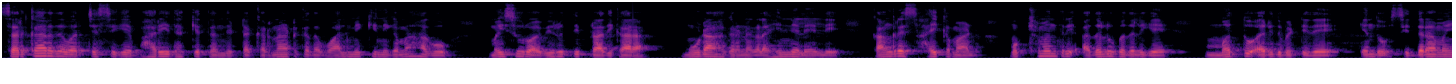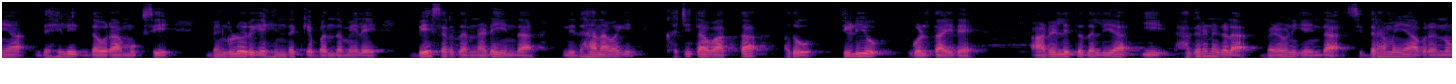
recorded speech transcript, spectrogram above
ಸರ್ಕಾರದ ವರ್ಚಸ್ಸಿಗೆ ಭಾರೀ ಧಕ್ಕೆ ತಂದಿಟ್ಟ ಕರ್ನಾಟಕದ ವಾಲ್ಮೀಕಿ ನಿಗಮ ಹಾಗೂ ಮೈಸೂರು ಅಭಿವೃದ್ಧಿ ಪ್ರಾಧಿಕಾರ ಮೂಡಾ ಹಗರಣಗಳ ಹಿನ್ನೆಲೆಯಲ್ಲಿ ಕಾಂಗ್ರೆಸ್ ಹೈಕಮಾಂಡ್ ಮುಖ್ಯಮಂತ್ರಿ ಅದಲು ಬದಲಿಗೆ ಮದ್ದು ಅರಿದು ಬಿಟ್ಟಿದೆ ಎಂದು ಸಿದ್ದರಾಮಯ್ಯ ದೆಹಲಿ ದೌರಾ ಮುಗಿಸಿ ಬೆಂಗಳೂರಿಗೆ ಹಿಂದಕ್ಕೆ ಬಂದ ಮೇಲೆ ಬೇಸರದ ನಡೆಯಿಂದ ನಿಧಾನವಾಗಿ ಖಚಿತವಾಗ್ತಾ ಅದು ತಿಳಿಯುಗೊಳ್ತಾ ಇದೆ. ಆಡಳಿತದಲ್ಲಿಯ ಈ ಹಗರಣಗಳ ಬೆಳವಣಿಗೆಯಿಂದ ಸಿದ್ದರಾಮಯ್ಯ ಅವರನ್ನು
